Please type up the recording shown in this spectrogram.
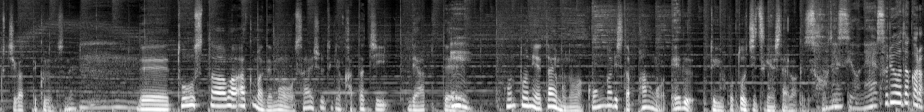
く違ってくるんですねでトースターはあくまでも最終的な形であって、ええ本当に得たいものはこんがりしたパンを得るっていうことを実現したいわけですよねそうですよね。それはだから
